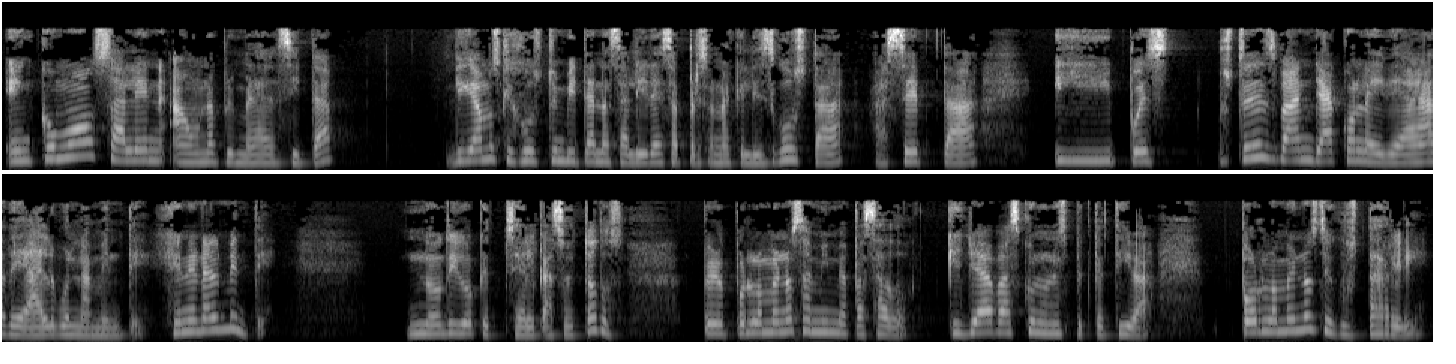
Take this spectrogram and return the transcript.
en cómo salen a una primera cita? Digamos que justo invitan a salir a esa persona que les gusta, acepta y pues ustedes van ya con la idea de algo en la mente, generalmente. No digo que sea el caso de todos, pero por lo menos a mí me ha pasado que ya vas con una expectativa, por lo menos de gustarle,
